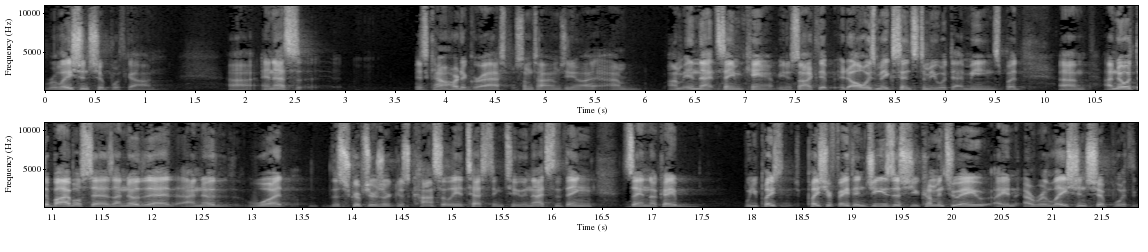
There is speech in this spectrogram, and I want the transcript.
relationship with God. Uh, and that's, it's kind of hard to grasp sometimes. You know, I, am I'm, I'm in that same camp. You know, it's not like that, it always makes sense to me what that means, but um, I know what the Bible says. I know that, I know what the scriptures are just constantly attesting to. And that's the thing saying, okay, when you place, place your faith in Jesus, you come into a, a, a relationship with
